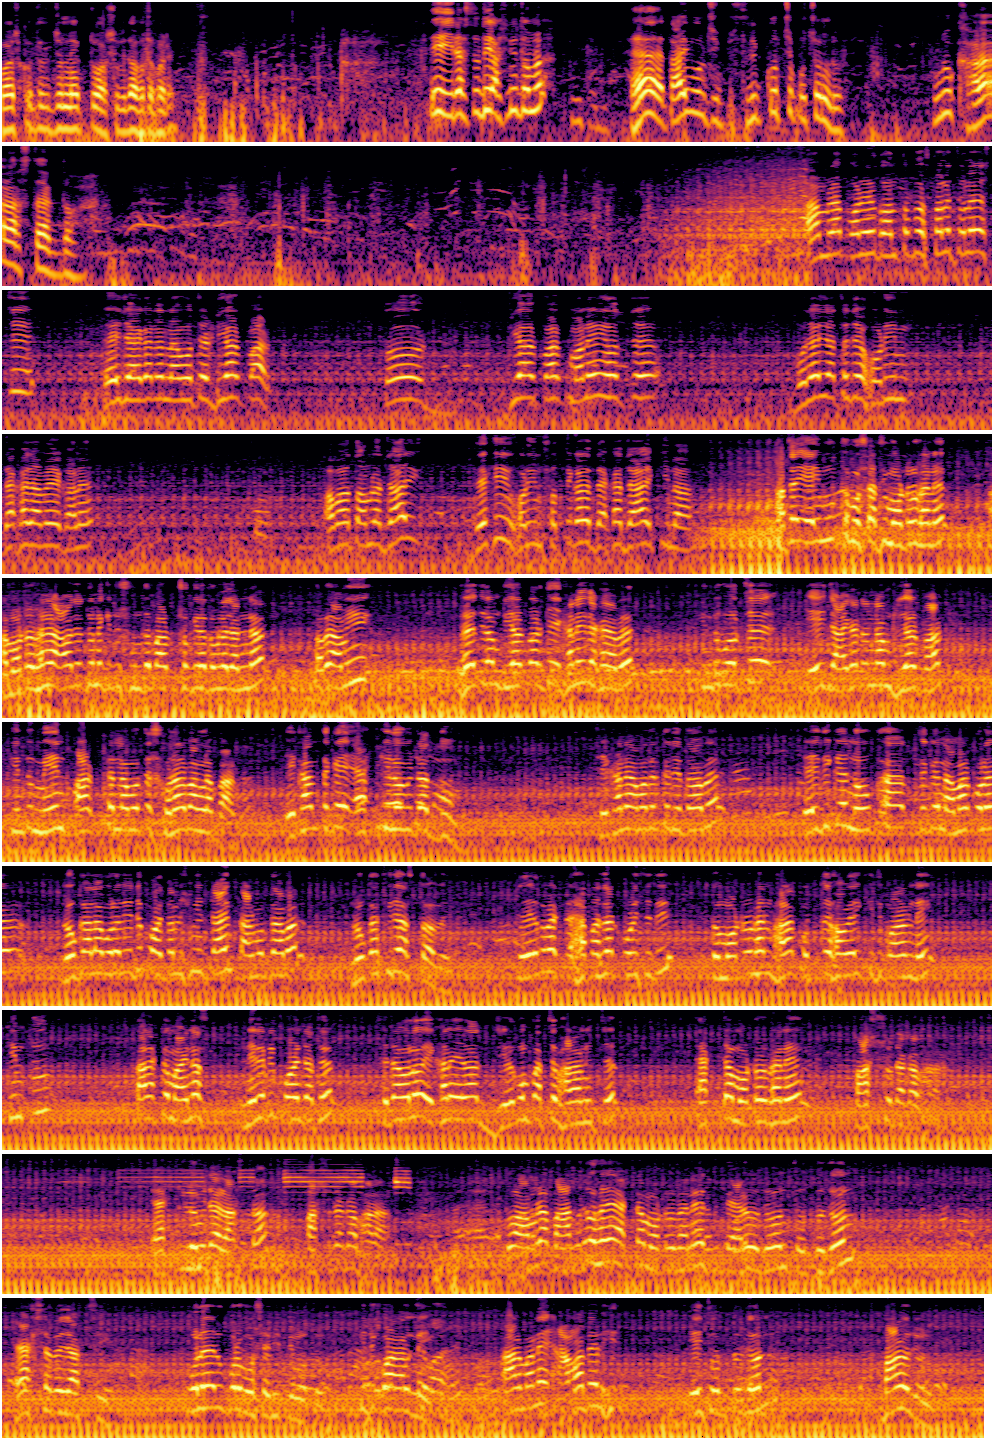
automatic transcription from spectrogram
বয়স্কদের জন্য একটু অসুবিধা হতে পারে। এই রাস্তা দিয়ে আসিনি তোমরা? হ্যাঁ তাই বলছি, স্লিপ করছে প্রচণ্ড পুরো খাড়া রাস্তা একদম। আমরা পরের গন্তব্যস্থলে চলে এসেছি। এই জায়গাটার নাম হচ্ছে ডিয়ার পার্ক। তো ডিয়ার পার্ক মানেই হচ্ছে, বোঝাই যাচ্ছে যে হরিণ দেখা যাবে এখানে। আবার তো আমরা যাই, দেখি হরিণ সত্যিকারে দেখা যায় কি না আচ্ছা এই মুহূর্তে বসে আছি মোটর ভ্যানে আর মোটর ভ্যানের আওয়াজের জন্য কিছু শুনতে পারছ কিনা তোমরা জানি না। তবে আমি ভেবেছিলাম ডিয়ার পার্কে এখানেই দেখা যাবে। কিন্তু বলছে এই জায়গাটার নাম ডিয়ার পার্ক কিন্তু মেন পার্কটার নাম হচ্ছে সোনার বাংলা পার্ক এখান থেকে এক কিলোমিটার দূর। সেখানে আমাদেরকে যেতে হবে। এইদিকে নৌকা থেকে নামার পরে নৌকালা বলে দিয়েছে, পঁয়তাল্লিশ মিনিট টাইম তার মধ্যে আবার নৌকা ফিরে আসতে হবে। তো এরকম একটা হ্যাপাজার্ড পরিস্থিতি, তো মোটর ভ্যান ভাড়া করতে হবে, কিছু করার নেই। কিন্তু তার একটা মাইনাস নেগেটিভ পয়েন্ট আছে, সেটা হলো এখানে এরা যেরকম পাচ্ছে ভাড়া নিচ্ছে, একটা মোটর ভ্যানে পাঁচশো টাকা ভাড়া। এক কিলোমিটার রাস্তা, পাঁচশো টাকা ভাড়া। তো আমরা বাধ্য হয়ে একটা মোটর ভ্যানে তেরো জন, চোদ্দ জন একসাথে যাচ্ছি। কোলের উপর বসে রীতিমতো। কিছু করার নেই। তার মানে আমাদের এই চোদ্দ জন, বারো জন,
